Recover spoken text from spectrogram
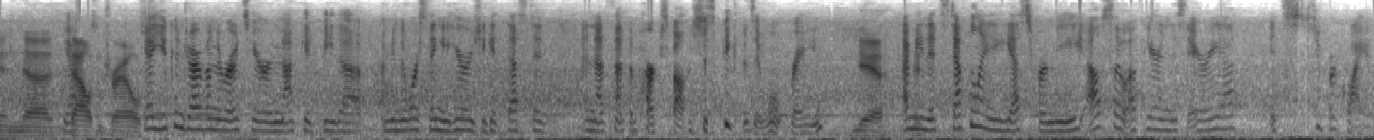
in uh, Yeah. Thousand Trails. Yeah, you can drive on the roads here and not get beat up. I mean, the worst thing you hear is you get dusted, and that's not the park's fault. It's just because it won't rain. Yeah. I mean, it's definitely a yes for me. Also, up here in this area, it's super quiet.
